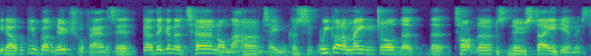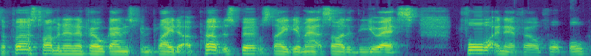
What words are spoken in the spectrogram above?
you know, you've got neutral fans there. You know, they're going to turn on the home team because we've got to make sure that, that Tottenham's new stadium. It's the first time an NFL game has been played at a purpose-built stadium outside of the US for NFL football,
